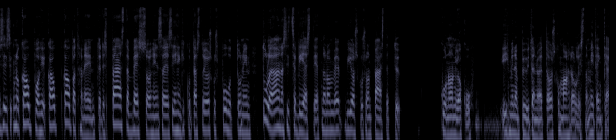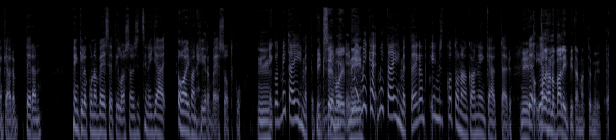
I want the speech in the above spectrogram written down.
siis no kauppoihin, kaup, kaupathan ei nyt edes päästä vessoihinsa ja siihenkin kun tästä on joskus puhuttu, niin tulee aina sitten se viesti, että no, no me joskus on päästetty, kun on joku ihminen pyytänyt, että olisiko mahdollista mitenkään käydä teidän henkilökunnan WC-tiloissa, niin sitten sinne jää aivan hirveä sotku. Mm. Niin, kuin, että mitä ihmettä? Miksei voi- mi- niin. mikä, mitä ihmettä? Eikä ihmiset kotonaankaan niin käyttäydy. niin to, toihan on välinpitämättömyyttä.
